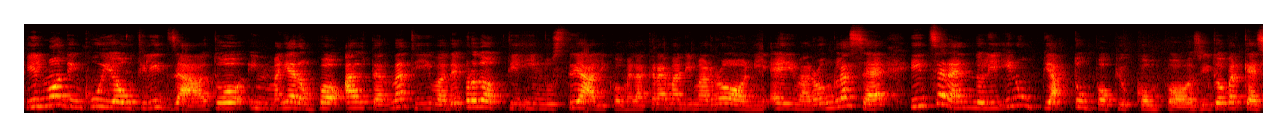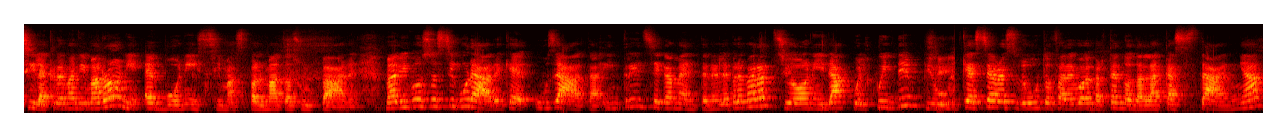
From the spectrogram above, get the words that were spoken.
il modo in cui ho utilizzato in maniera un po' alternativa dei prodotti industriali come la crema di marroni e i marron glacé inserendoli in un piatto un po' più composito perché sì la crema di marroni è buonissima spalmata sul pane ma vi posso assicurare che usata intrinsecamente nelle preparazioni dà quel quid in più Sì. che se avreste dovuto fare voi partendo dalla castagna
